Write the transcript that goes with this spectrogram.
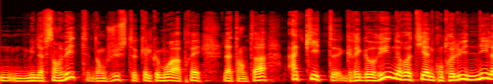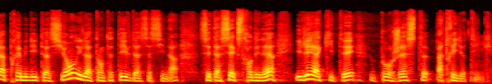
1908, euh, donc juste quelques mois après l'attentat, acquitte Grégory, ne retiennent contre lui ni la préméditation, ni la tentative d'assassinat. C'est assez extraordinaire. Il est acquitté pour geste patriotique.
